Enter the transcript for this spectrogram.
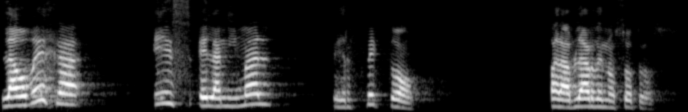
La oveja es el animal perfecto para hablar de nosotros.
